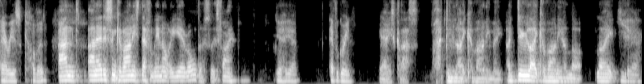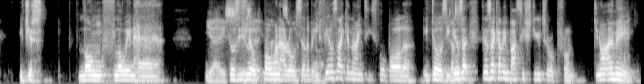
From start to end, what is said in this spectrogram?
areas covered. and and Edinson Cavani's definitely not a year older, so it's fine. Yeah, yeah, evergreen. Yeah, he's class. I do like Cavani, mate. I do like Cavani a lot. Like Yeah, he just long flowing hair, yeah. He's, does his little bow and arrow celebrate. He feels like a '90s footballer. He does. He, He feels like feels like having Batistuta up front. Do you know what I mean?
